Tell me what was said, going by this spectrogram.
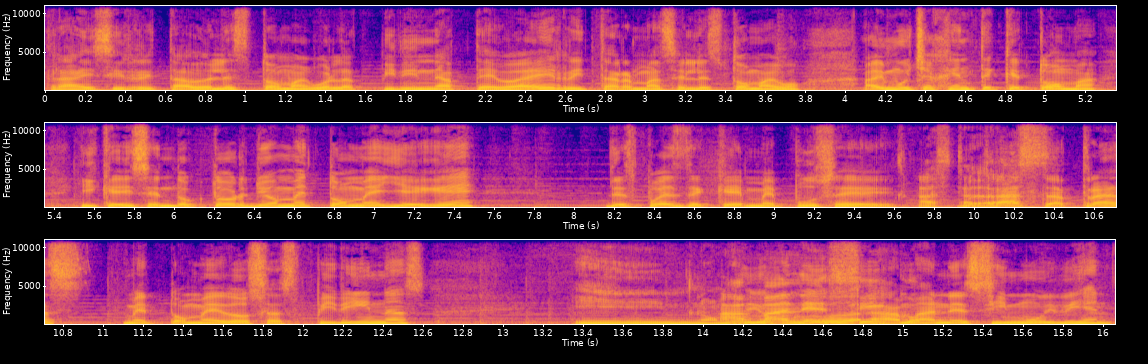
traes irritado el estómago, la aspirina te va a irritar más el estómago. Hay mucha gente que toma y que dicen, doctor, yo me tomé, llegué después de que me puse hasta atrás, hasta atrás me tomé dos aspirinas y no me amanecí, amanecí muy bien.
